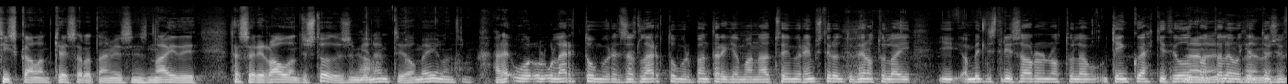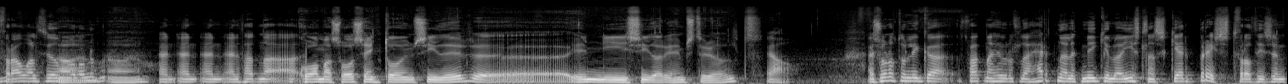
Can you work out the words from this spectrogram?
Þískaland keisaradæmisins næði þessari ráðandi stöðu sem Já. ég nefndi á meginlandinu. Og, og lærdómur, þessast lærdómur bandaríkjaman að tveimur heimstyrjöldum, þeir náttúrulega í, í á millistrísárunum náttúrulega gengu ekki þjóðabandalega og heldur þessu frá alþjóðamálunum. En, en, en, en þarna... Koma svo seint og um síðir uh, inn í síðari heimstyrjöld. Já. En svo náttúrulega líka þarna hefur náttúrulega hernaðilegt mikilvæg að Íslands ger breyst frá því sem,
